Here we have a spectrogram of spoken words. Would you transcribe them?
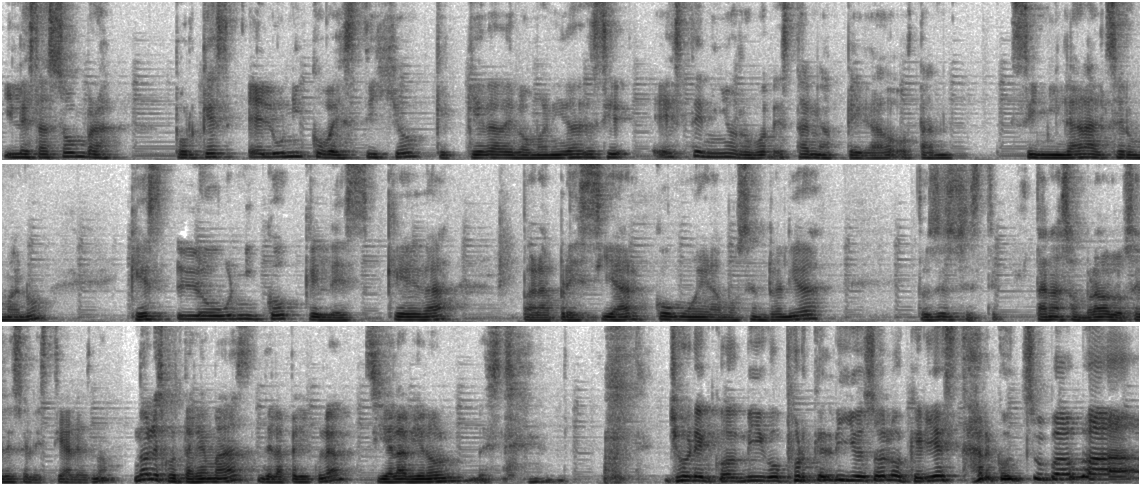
y les asombra porque es el único vestigio que queda de la humanidad. Es decir, este niño robot es tan apegado o tan similar al ser humano que es lo único que les queda para apreciar cómo éramos en realidad. Entonces, este, están asombrados los seres celestiales, ¿no? No les contaré más de la película. Si ya la vieron, este, lloren conmigo porque el niño solo quería estar con su mamá.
